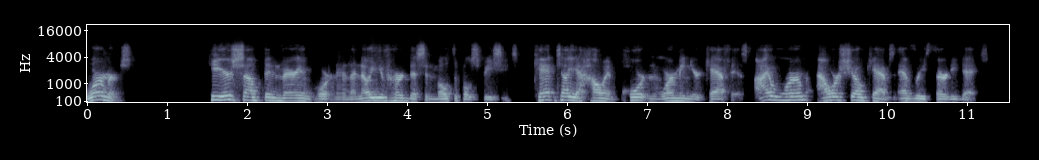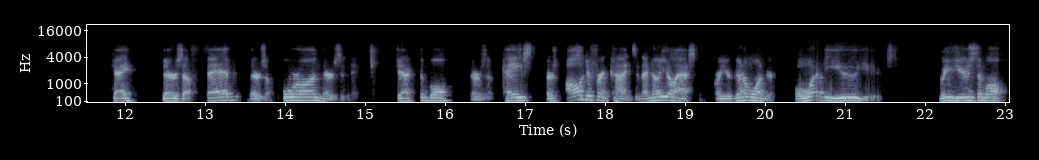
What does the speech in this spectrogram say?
Wormers. Here's something very important, and I know you've heard this in multiple species. Can't tell you how important worming your calf is. I worm our show calves every 30 days. Okay. There's a fed, there's a pour on, there's an injectable, there's a paste, there's all different kinds. And I know you'll ask, or you're going to wonder, well, what do you use? We've used them all.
